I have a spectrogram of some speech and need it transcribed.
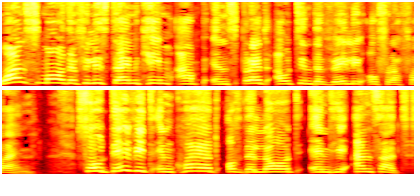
Once more the Philistine came up and spread out in the valley of Rephaim So David inquired of the Lord, and he answered,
